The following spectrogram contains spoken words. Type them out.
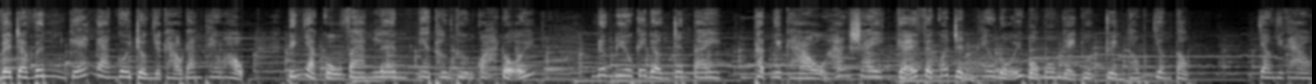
Về Trà Vinh, ghé ngang ngôi trường Nhật Hào đang theo học, tiếng nhạc cụ vang lên nghe thân thương quá đổi. Nâng niu cây đờn trên tay, Thạch Nhật Hào hăng say kể về quá trình theo đuổi bộ môn nghệ thuật truyền thống dân tộc. Chào Nhật Hào,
